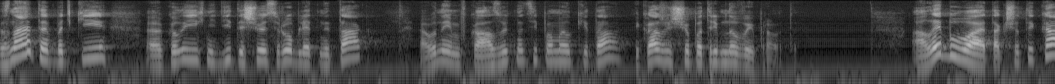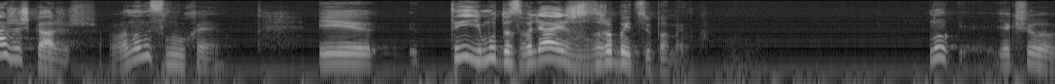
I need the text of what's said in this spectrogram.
Знаєте, батьки, е, коли їхні діти щось роблять не так, е, вони їм вказують на ці помилки да, і кажуть, що потрібно виправити. Але буває так, що ти кажеш, кажеш, воно не слухає. І ти йому дозволяєш зробити цю помилку. Ну, якщо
